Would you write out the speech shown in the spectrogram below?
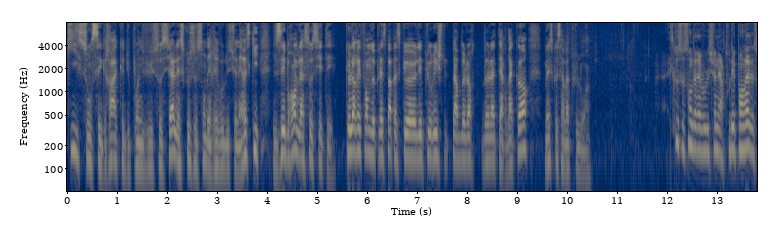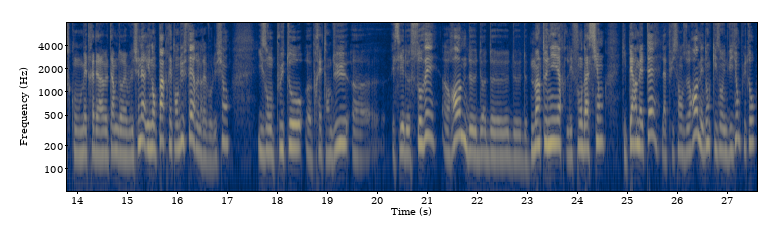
qui sont ces Gracques du point de vue social Est-ce que ce sont des révolutionnaires? Est-ce qu'ils ébranlent la société? Que leurs réformes ne plaisent pas parce que les plus riches perdent de, leur, de la terre, d'accord Mais est-ce que ça va plus loin? Est-ce que ce sont des révolutionnaires? Tout dépendrait de ce qu'on mettrait derrière le terme de révolutionnaire. Ils n'ont pas prétendu faire une révolution. Ils ont plutôt euh, prétendu euh, essayer de sauver Rome, de, de, de, maintenir les fondations qui permettaient la puissance de Rome, et donc ils ont une vision plutôt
